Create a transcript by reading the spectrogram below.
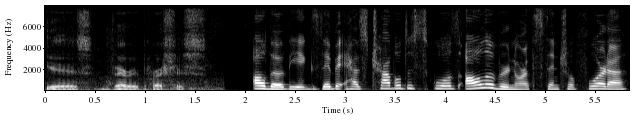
is very precious. Although the exhibit has traveled to schools all over North Central Florida,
